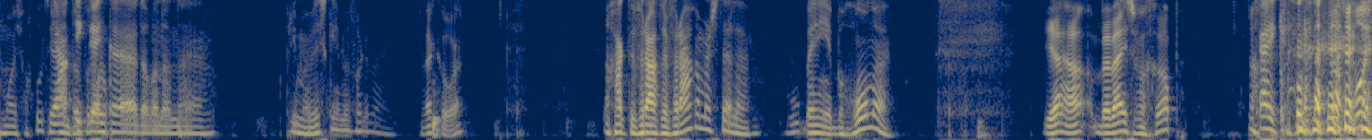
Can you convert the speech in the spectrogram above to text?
Mooi is wel goed. Ja, dat- ik denk eh, dat we een eh, prima whisky hebben voor erbij. Lekker hoor. Dan ga ik de vraag der vragen maar stellen. Hoe ben je begonnen? Ja, bij wijze van grap. Kijk, dat is mooi.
